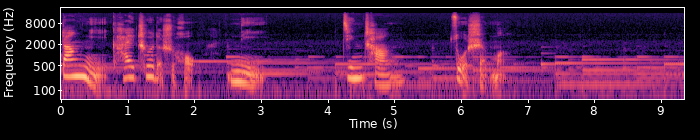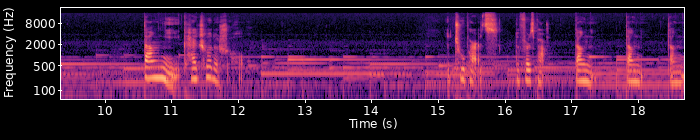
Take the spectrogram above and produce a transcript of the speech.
当你开车的时候，你经常。做什么？当你开车的时候，two parts. The first part，当你，当你，当你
